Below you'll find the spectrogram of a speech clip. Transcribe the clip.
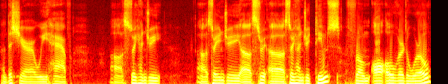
Uh, this year we have uh, 300, uh, 300, uh, three, uh, 300 teams from all over the world.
